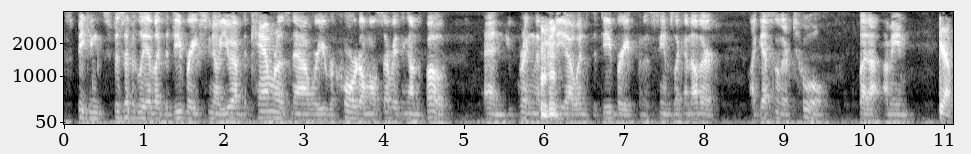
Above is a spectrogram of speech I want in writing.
speaking specifically of like the debriefs, you know you have the cameras now where you record almost everything on the boat, and you bring the Mhm. video into the debrief, and it seems like another, I guess, another tool. But uh, I mean, yeah.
